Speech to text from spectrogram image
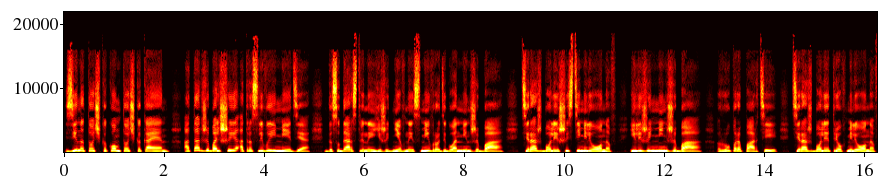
zina.com.kn, а также большие отраслевые медиа, государственные ежедневные СМИ вроде Гуанминжиба, тираж более 6 миллионов, или же Нинжиба, рупора партии, тираж более 3 миллионов.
